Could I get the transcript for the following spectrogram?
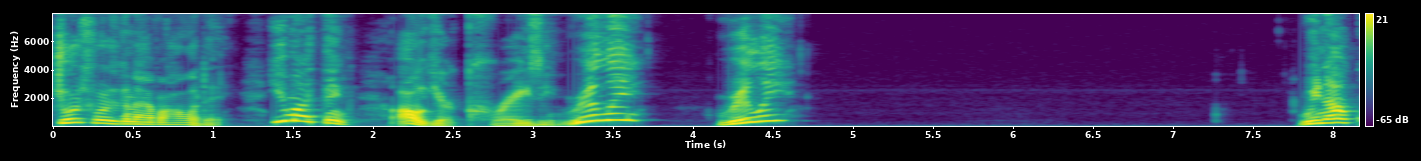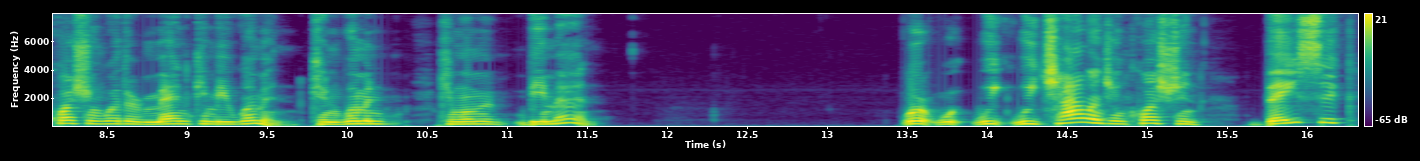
George Floyd is going to have a holiday. You might think, oh, you're crazy. Really? Really? We now question whether men can be women. Can women, can women be men? We're, we, we challenge and question basic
